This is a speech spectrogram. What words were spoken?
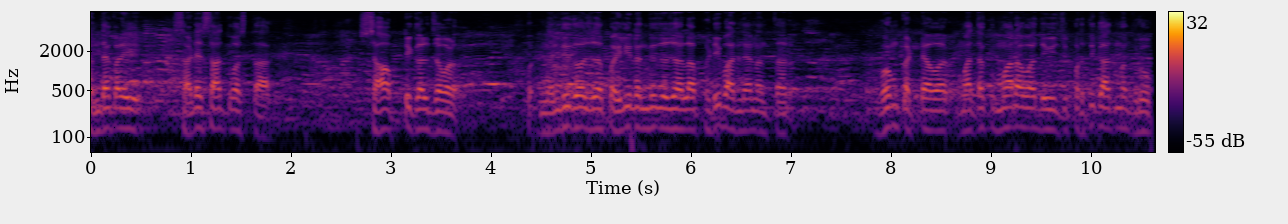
संध्याकाळी साडेसात वाजता शाह ऑप्टिकलजवळ नंदीध्वज पहिली नंदीध्वजाला फडी बांधल्यानंतर होमकट्ट्यावर माता कुमारावा देवीची प्रतिकात्मक रूप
